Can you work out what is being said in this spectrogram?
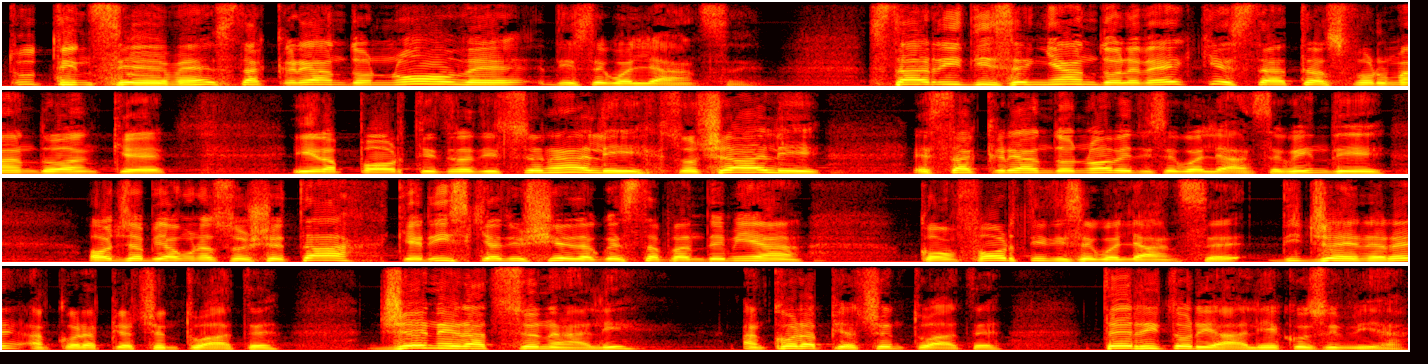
tutti insieme, sta creando nuove diseguaglianze, sta ridisegnando le vecchie, sta trasformando anche i rapporti tradizionali, sociali e sta creando nuove diseguaglianze. Quindi oggi abbiamo una società che rischia di uscire da questa pandemia con forti diseguaglianze di genere, ancora più accentuate, generazionali ancora più accentuate, territoriali e così via.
